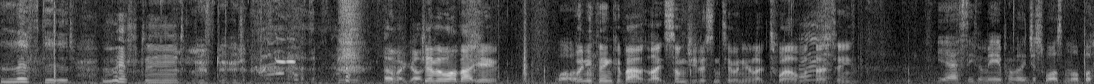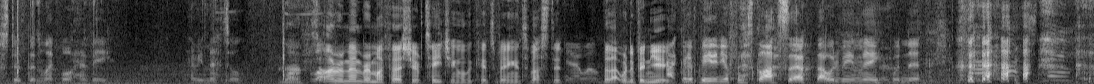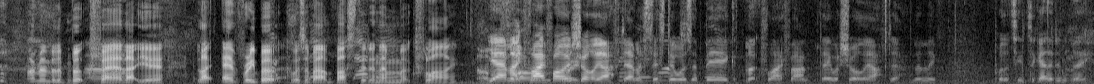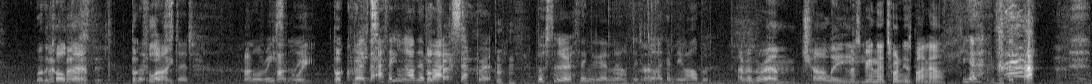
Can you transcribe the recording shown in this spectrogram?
lifted, lifted. lifted. oh my god. Gemma, what about you? What was When you my- think about like songs you listened to when you were like 12 or 13, Yeah, see, for me, it probably just was more busted than like more heavy, heavy metal. Lot of- so I remember in my first year of teaching all the kids being into Busted, Yeah, well, but that would have been you. I could have been in your first class, so that would have been me, wouldn't it? I remember the book fair that year. Like every book was about Busted and then McFly. Oh, yeah, McFly McFly followed great. shortly after. My sister was a big McFly fan. They were shortly after. And then they put the two together, didn't they? What are they called now? McBusted. Buckfly. Busted. Buck- More recently. Buckwheat. Buckwheat. But I think now they're back separate. Busted are a thing again now. They just got Oh. like a new album. I remember um, Charlie. They must be in their 20s by now. Yeah.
